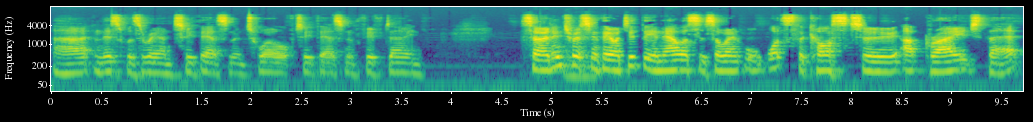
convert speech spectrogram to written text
uh, and this was around 2012, 2015. So, an interesting thing, I did the analysis. I went, well, what's the cost to upgrade that?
